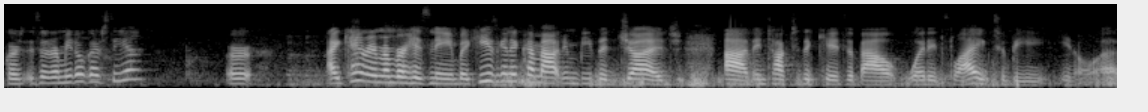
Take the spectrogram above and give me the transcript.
Gar- is it Ramiro Garcia? Or I can't remember his name, but he's going to come out and be the judge um, and talk to the kids about what it's like to be, you know, a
